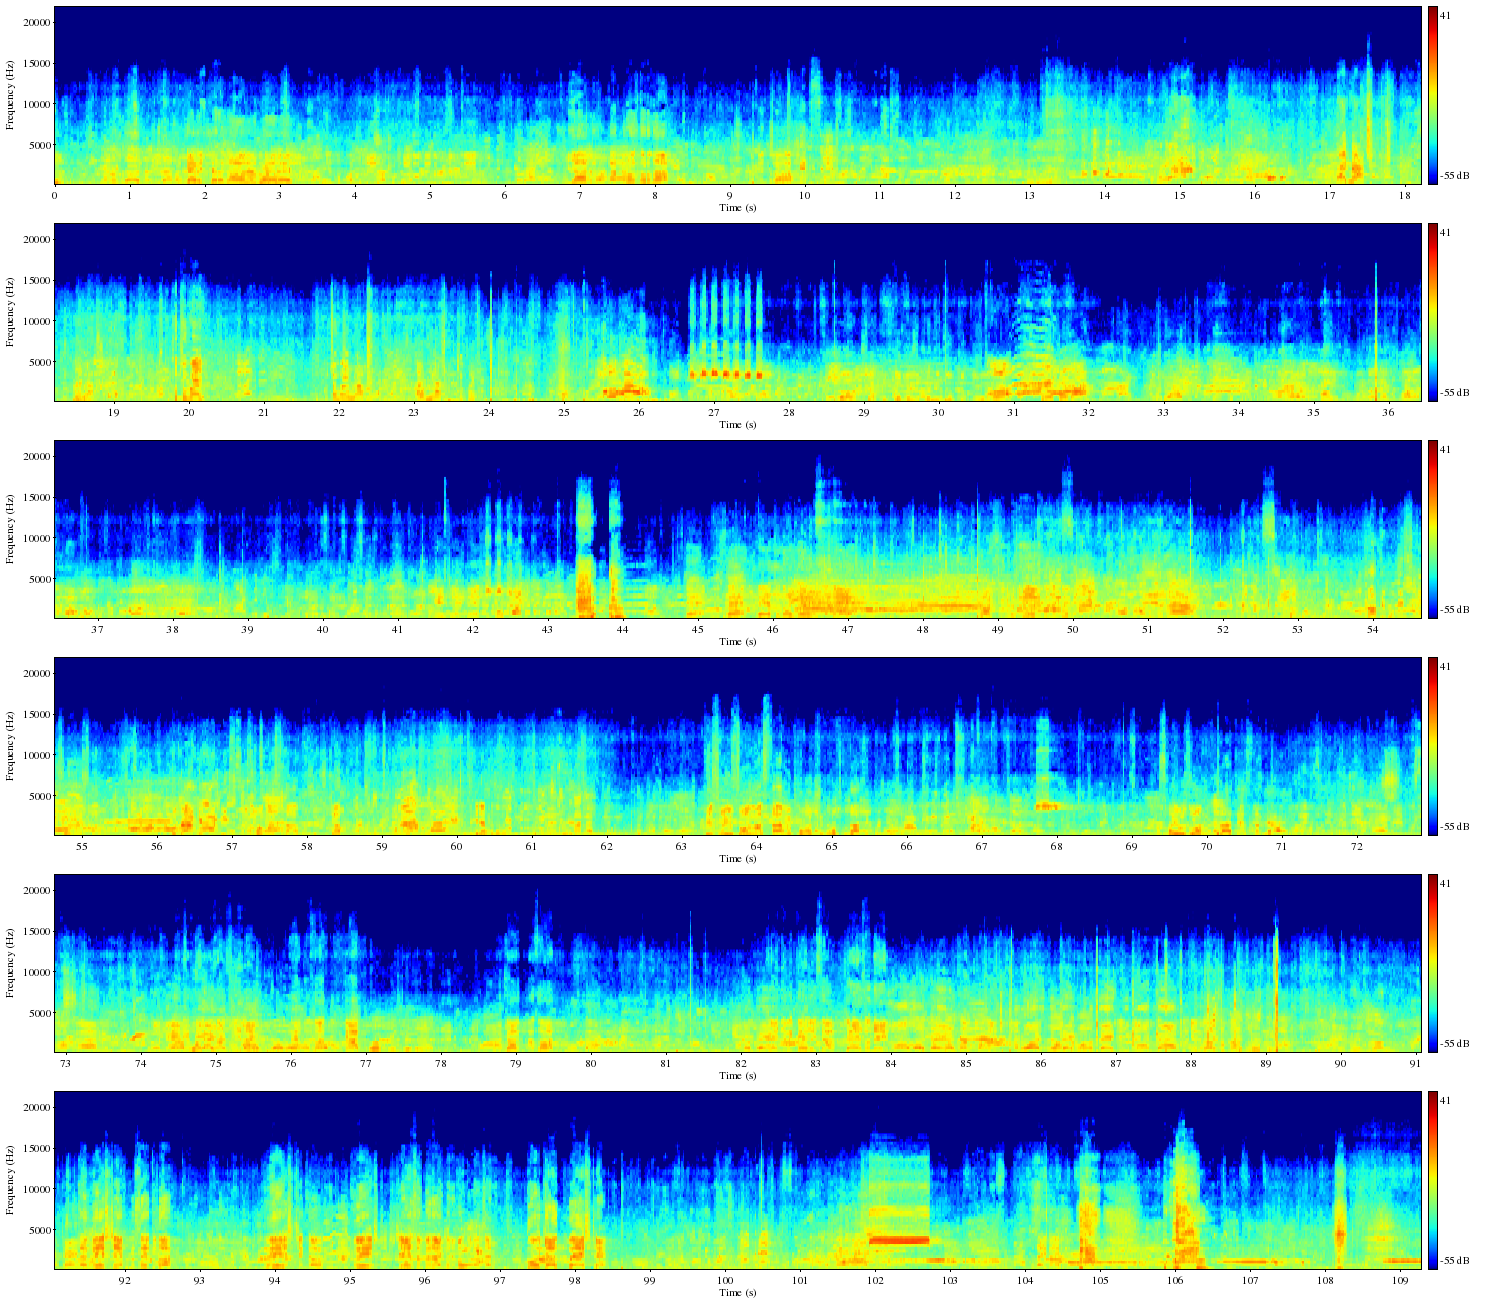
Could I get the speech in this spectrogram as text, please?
Маркевич, Ширина, Маркевич. Міняти, так, друга сторона. До м'яча. Дай мяч. Дай мяч. Ты кутовый. Кутовый мяч. Дай мяч, кутовый. Кто? О, все кутовий, а це не був кутовий. Кто? Не снимай. Вище, Ковчак. Де, де, де туди йди, де? Так, стіночку зайди. Куди ти побіг свою зону оставив? Куди ти побіг свою зону оставив? Що? Тобі де подобається? Ти свою зону оставив, получив гол. Куди ти побіг? Свою зону, куди ти оставляєш? Вот, назад. Чекай, не викидуйся! Ще за ним! Пас. Хорош, Тадей, молодець, туди. Вище. Проси туди! Вище, кажу! Вище! Ще забирай, бо нема куди це. Кутяк, вище! Дай, бери!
